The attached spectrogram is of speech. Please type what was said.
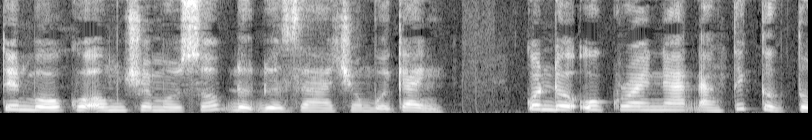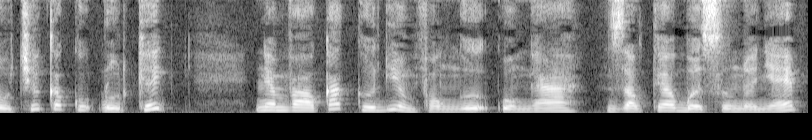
Tuyên bố của ông Chemosov được đưa ra trong bối cảnh quân đội Ukraine đang tích cực tổ chức các cuộc đột kích nhằm vào các cứ điểm phòng ngự của Nga dọc theo bờ sông Donetsk.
